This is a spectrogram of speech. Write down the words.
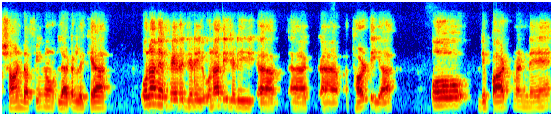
ਸ਼ਾਨ- ਡਫੀ ਨੂੰ ਲੈਟਰ ਲਿਖਿਆ ਉਹਨਾਂ ਨੇ ਫਿਰ ਜਿਹੜੀ ਉਹਨਾਂ ਦੀ ਜਿਹੜੀ ਅਥਾਰਟੀ ਆ ਉਹ ਡਿਪਾਰਟਮੈਂਟ ਨੇ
